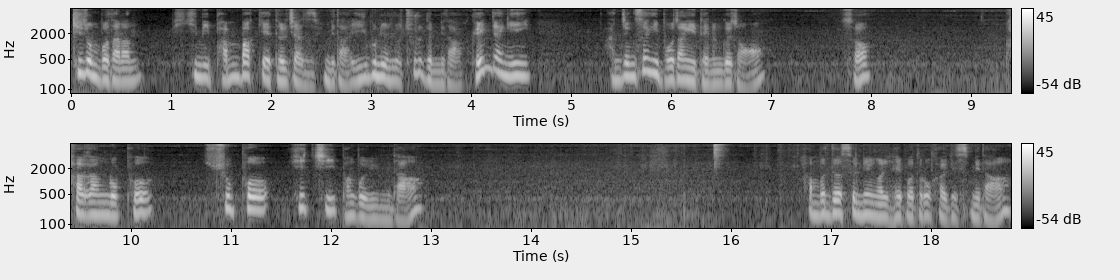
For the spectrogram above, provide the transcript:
기존보다는 힘이 반밖에 들지 않습니다. 2분의 1로 줄어듭니다. 굉장히 안정성이 보장이 되는 거죠. 그래서 하강 로프 슈퍼 히치 방법입니다. 한 번 더 설명을 해보도록 하겠습니다.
